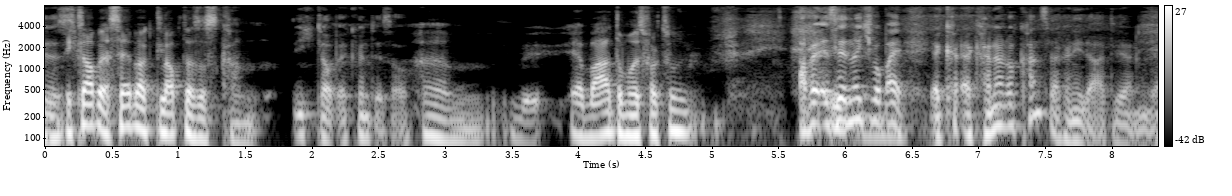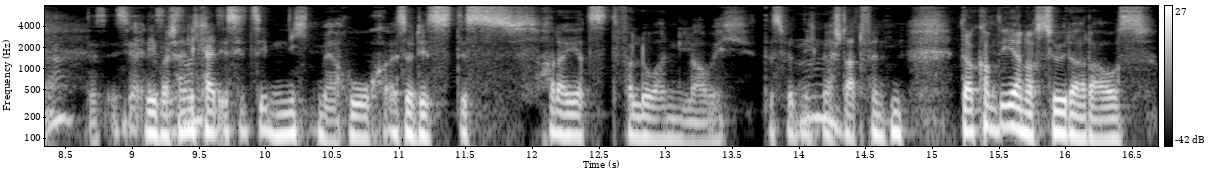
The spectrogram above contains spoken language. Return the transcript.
ähm, ich glaube, er selber glaubt, dass er es kann. Ich glaube, er könnte es auch. Ähm, er war damals Fraktion. Aber er ist ja nicht vorbei. Er, er kann ja noch Kanzlerkandidat werden, ja? Das ist ja. Die Wahrscheinlichkeit ist, ist, jetzt eben nicht mehr hoch. Also das, das hat er jetzt verloren, glaube ich. Das wird nicht hm. mehr stattfinden. Da kommt eher noch Söder raus.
